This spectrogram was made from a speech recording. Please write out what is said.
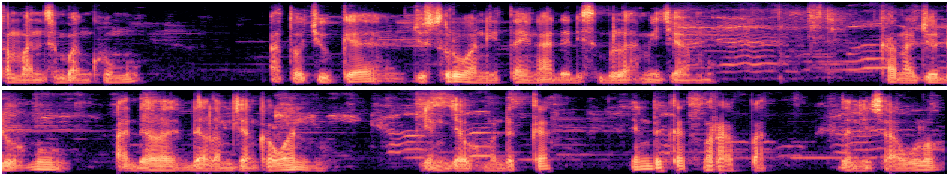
teman sebangkumu, atau juga justru wanita yang ada di sebelah mejamu. Karena jodohmu adalah dalam jangkauanmu, yang jauh mendekat, yang dekat merapat, dan insya Allah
